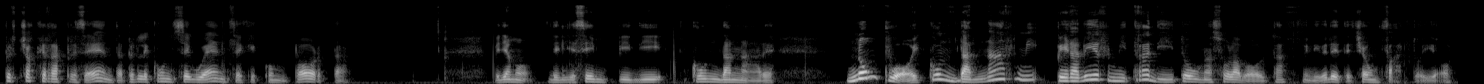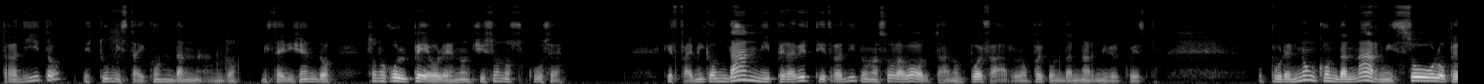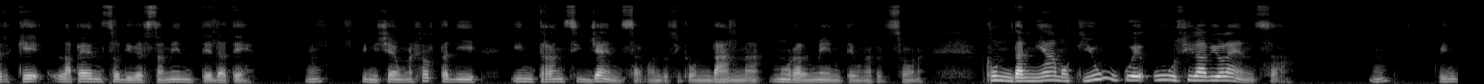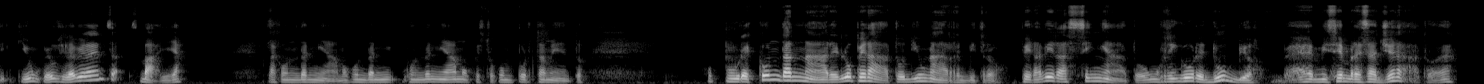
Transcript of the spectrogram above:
per ciò che rappresenta, per le conseguenze che comporta. Vediamo degli esempi di condannare. Non puoi condannarmi per avermi tradito una sola volta. Quindi vedete, c'è un fatto, io ho tradito e tu mi stai condannando, mi stai dicendo sono colpevole, non ci sono scuse. Che fai? Mi condanni per averti tradito una sola volta? Non puoi farlo, non puoi condannarmi per questo. Oppure non condannarmi solo perché la penso diversamente da te. Mm? Quindi c'è una sorta di intransigenza quando si condanna moralmente una persona. Condanniamo chiunque usi la violenza. Mm? Quindi chiunque usi la violenza sbaglia. La condanniamo, condanniamo questo comportamento oppure condannare l'operato di un arbitro per aver assegnato un rigore dubbio, beh, mi sembra esagerato, eh?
